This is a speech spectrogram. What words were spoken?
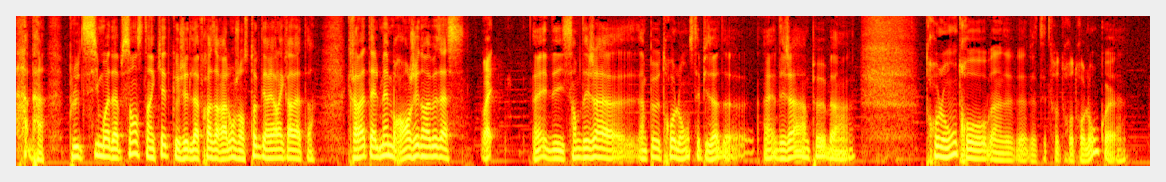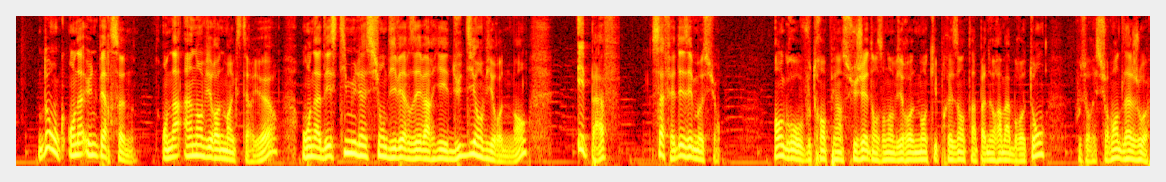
Ah ben, plus de 6 mois d'absence, t'inquiète que j'ai de la phrase à rallonge en stock derrière la cravate. hein. Cravate elle-même rangée dans la besace. Ouais. Il semble déjà un peu trop long cet épisode. Déjà un peu, ben, trop long, trop, ben, peut-être trop trop long quoi. Donc on a une personne, on a un environnement extérieur, on a des stimulations diverses et variées du dit environnement, et paf, ça fait des émotions. En gros, vous trempez un sujet dans un environnement qui présente un panorama breton, vous aurez sûrement de la joie.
